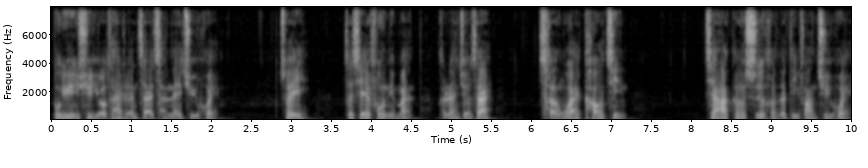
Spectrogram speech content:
不允许犹太人在城内聚会，所以这些妇女们可能就在城外靠近加格斯河的地方聚会。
